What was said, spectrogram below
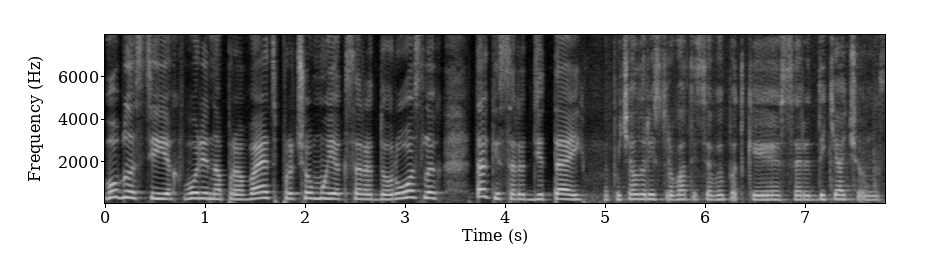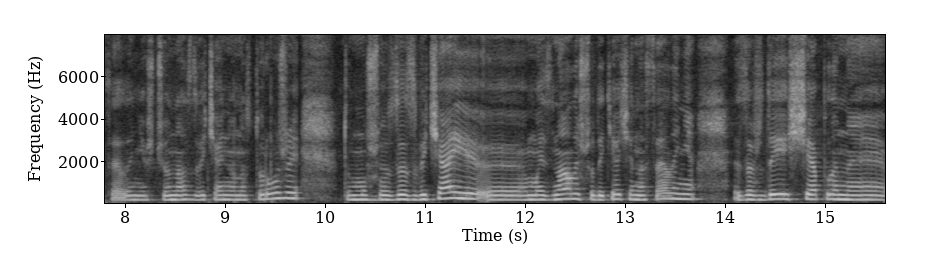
В області є хворі на правець, причому як серед дорослих, так і серед дітей. Почали реєструватися випадки серед дитячого населення, що нас звичайно насторожує, тому що зазвичай е, ми знали, що дитяче населення завжди щеплене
